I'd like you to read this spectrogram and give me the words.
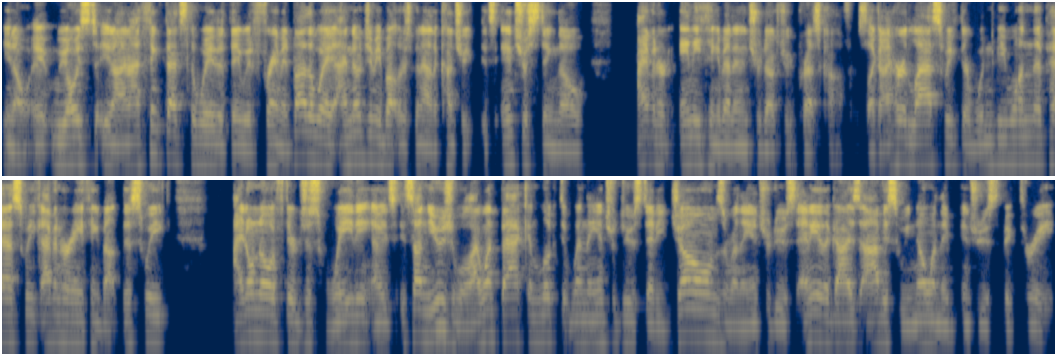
you know it, we always you know, and I think that's the way that they would frame it. By the way, I know Jimmy Butler's been out of the country. It's interesting though. I haven't heard anything about an introductory press conference. Like I heard last week, there wouldn't be one the past week. I haven't heard anything about this week. I don't know if they're just waiting. It's, it's unusual. I went back and looked at when they introduced Eddie Jones or when they introduced any of the guys. Obviously, we know when they introduced the big three.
